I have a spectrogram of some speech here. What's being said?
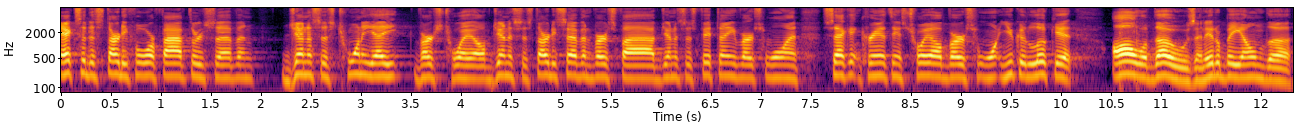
Exodus 34, 5 through 7, Genesis 28, verse 12, Genesis 37, verse 5, Genesis 15, verse 1, 2 Corinthians 12, verse 1. You could look at all of those, and it'll be on the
